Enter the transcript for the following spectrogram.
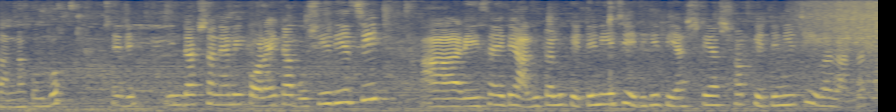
রান্না করব। এই যে ইন্ডাকশানে আমি কড়াইটা বসিয়ে দিয়েছি। আর এই সাইডে আলু টালু কেটে নিয়েছি, এদিকে পেঁয়াজ টেয়াজ সব কেটে নিয়েছি, এবার রান্নাটা।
